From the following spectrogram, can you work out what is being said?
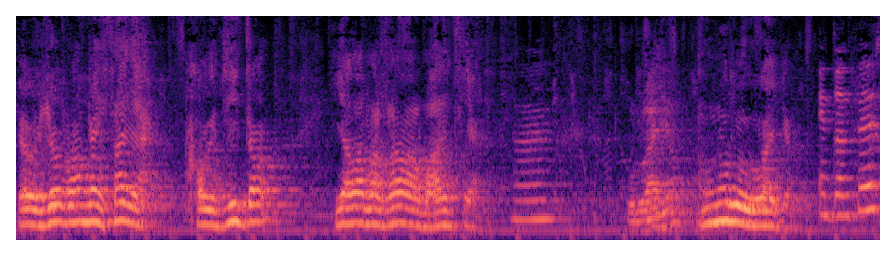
que yo con Mestalla, jovencito, ya la pasaba al Valencia. ¿Uruguayo? Un uruguayo. Entonces,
